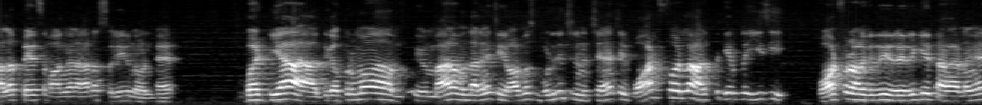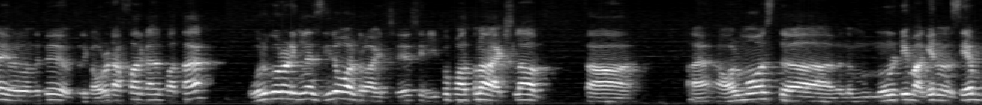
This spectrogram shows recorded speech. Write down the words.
நல்ல பிளேயர்ஸ் வாங்க நான் உன்ட்ட பட் யா அதுக்கப்புறமா இவன் மேல வந்தானுங்க. சரி ஆல்மோஸ்ட் முடிஞ்சிச்சு நினைச்சேன். சரி வாட்ஃபோர்ட்லாம் அடுத்த கேம்ல ஈஸி வாட்ஃபோர்ட் ஆளுக்கு ரெலிகேட் ஆனாங்க இவங்க வந்துட்டு லைக் அவ்வளவு டஃபா இருக்காது பார்த்தா ஒரு கோல் அடிக்கல ஜீரோ வால் ட்ரா ஆயிடுச்சு. சரி இப்ப பார்த்தோம்னா ஆக்சுவலா ஆல்மோஸ்ட் இந்த மூணு டீம் அகைன் சேம்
